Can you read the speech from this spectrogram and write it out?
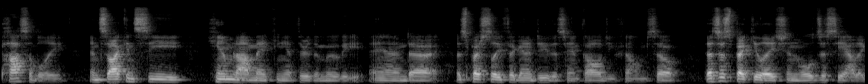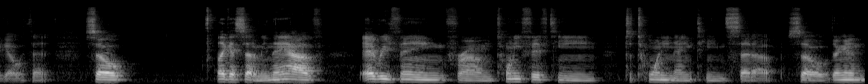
possibly. And so I can see him not making it through the movie, and uh, especially if they're going to do this anthology film. So that's just speculation. We'll just see how they go with it. So, like I said, I mean they have everything from 2015 to 2019 set up. So they're gonna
